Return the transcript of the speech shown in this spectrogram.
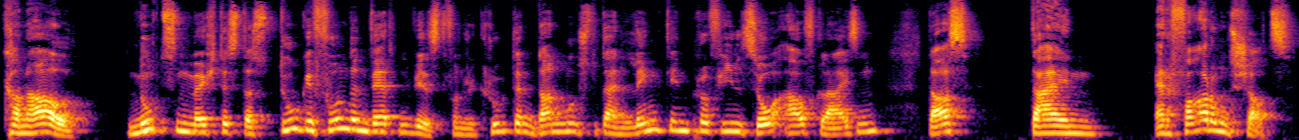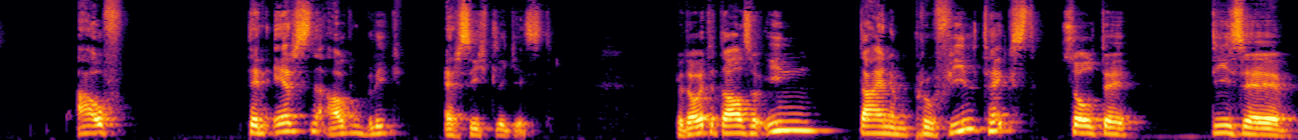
Kanal nutzen möchtest, dass du gefunden werden willst von Recruitern, dann musst du dein LinkedIn-Profil so aufgleisen, dass dein Erfahrungsschatz auf den ersten Augenblick ersichtlich ist. Bedeutet also, in deinem Profiltext sollte diese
